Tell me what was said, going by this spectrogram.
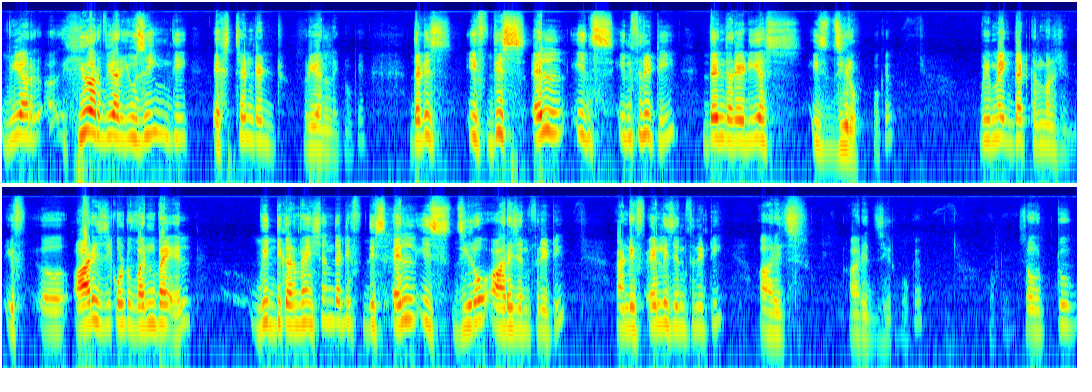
we are here we are using the extended real line. Okay? That is if this L is infinity then the radius is 0 okay? We make that conversion. If uh, r is equal to 1 by L with the convention that if this L is 0 R is infinity and if L is infinity R is R is 0 okay. okay. So to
